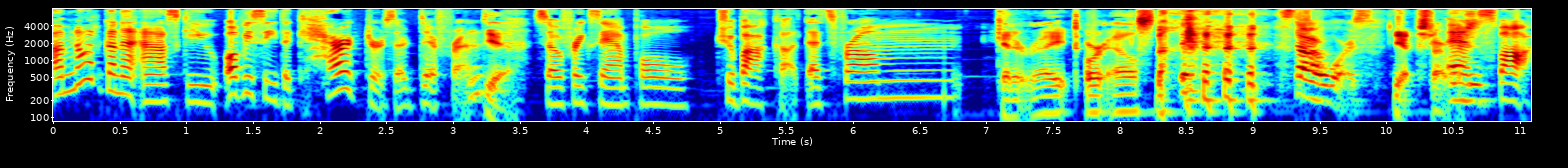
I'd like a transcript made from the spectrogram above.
I'm not going to ask you, obviously, the characters are different. Yeah. So, for example, Chewbacca, that's from Get it right or else. Star Wars, yep, Star Wars. and Spock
